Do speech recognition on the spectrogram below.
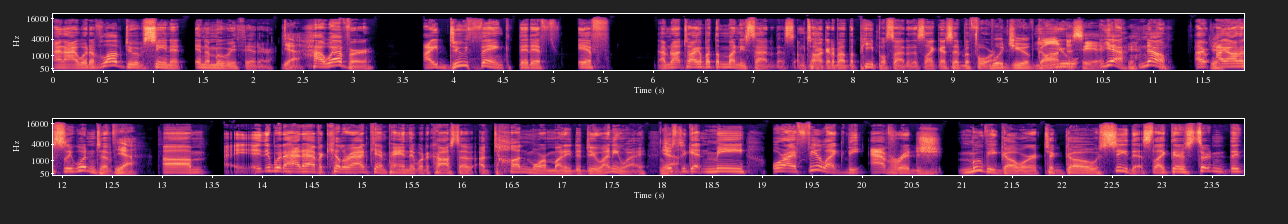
and I would have loved to have seen it in a movie theater. Yeah. However, I do think that if if I'm not talking about the money side of this, I'm talking about the people side of this. Like I said before, Would you have gone You- to see it? Yeah, no, I, Yeah. I honestly wouldn't have. Yeah. Um, it, would have had to have a killer ad campaign that would have cost a, a ton more money to do anyway, Yeah. just to get me or I feel like the average moviegoer to go see this. Like, there's certain the,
